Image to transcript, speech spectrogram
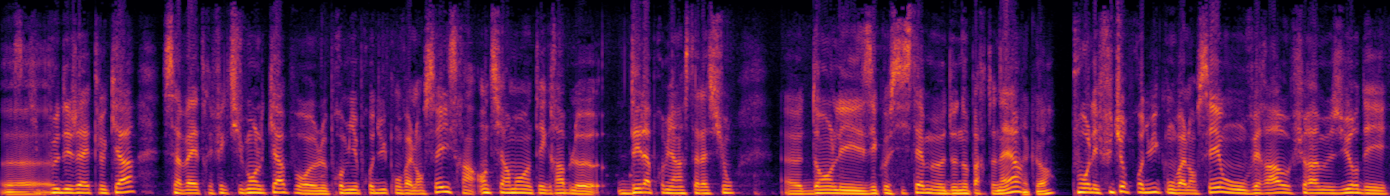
Ce Euh, qui peut déjà être le cas, ça va être effectivement le cas pour euh, le premier produit qu'on va lancer. Il sera entièrement intégrable euh, dès la première installation euh, dans les écosystèmes de nos partenaires. D'accord. Pour les futurs produits qu'on va lancer, on verra au fur et à mesure des,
